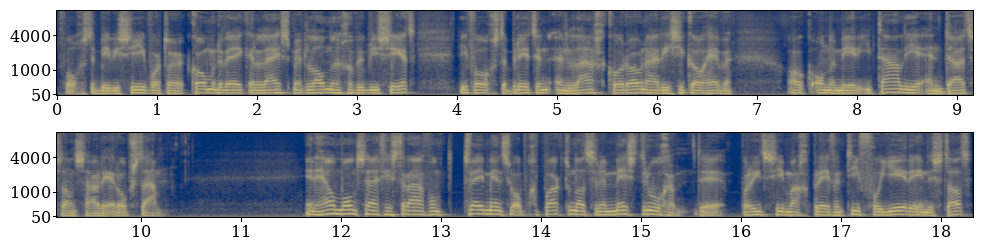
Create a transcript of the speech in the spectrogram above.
Volgens de BBC wordt er komende week een lijst met landen gepubliceerd die volgens de Britten een laag coronarisico hebben. Ook onder meer Italië en Duitsland zouden erop staan. In Helmond zijn gisteravond twee mensen opgepakt omdat ze een mes droegen. De politie mag preventief fouilleren in de stad...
